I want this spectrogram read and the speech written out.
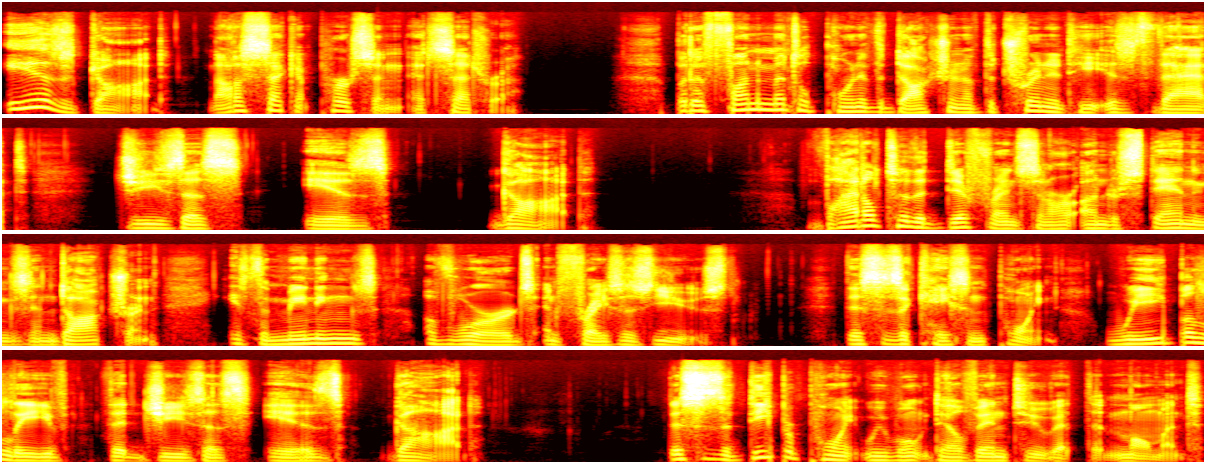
is God, not a second person, etc. But a fundamental point of the doctrine of the Trinity is that Jesus is God. Vital to the difference in our understandings and doctrine is the meanings of words and phrases used. This is a case in point. We believe that Jesus is God. This is a deeper point we won't delve into at the moment,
